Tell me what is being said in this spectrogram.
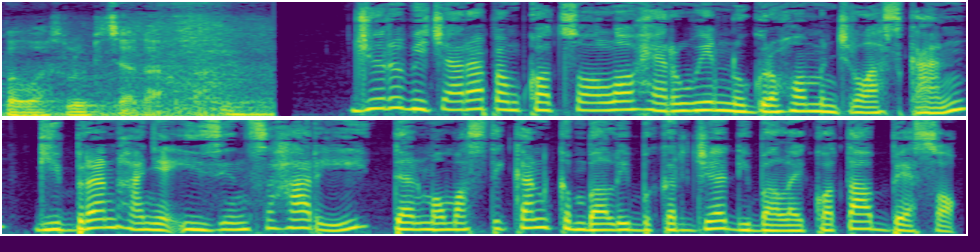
Bawaslu di Jakarta. Juru bicara Pemkot Solo Herwin Nugroho menjelaskan, Gibran hanya izin sehari dan memastikan kembali bekerja di Balai Kota besok.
